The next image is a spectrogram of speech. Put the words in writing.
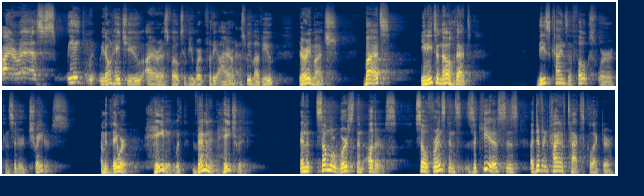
IRS. We hate, we don't hate you, IRS folks, if you work for the IRS. We love you very much. But you need to know that these kinds of folks were considered traitors. I mean, they were hated with vehement hatred. And some were worse than others. So, for instance, Zacchaeus is a different kind of tax collector.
